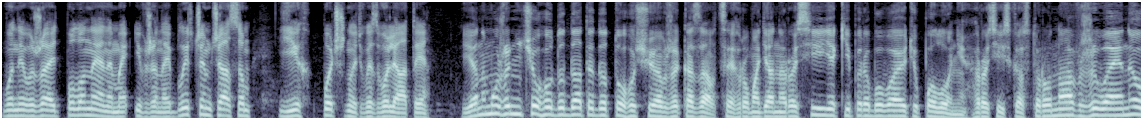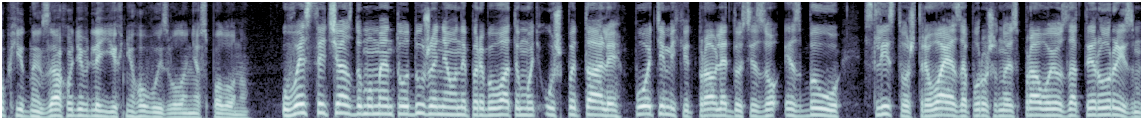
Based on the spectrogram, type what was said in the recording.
вони вважають полоненими, і вже найближчим часом їх почнуть визволяти. Я не можу нічого додати до того, що я вже казав. Це громадяни Росії, які перебувають у полоні. Російська сторона вживає необхідних заходів для їхнього визволення з полону. Увесь цей час до моменту одужання вони перебуватимуть у шпиталі. Потім їх відправлять до СІЗО СБУ. Слідство ж триває за порушеною справою за тероризм,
